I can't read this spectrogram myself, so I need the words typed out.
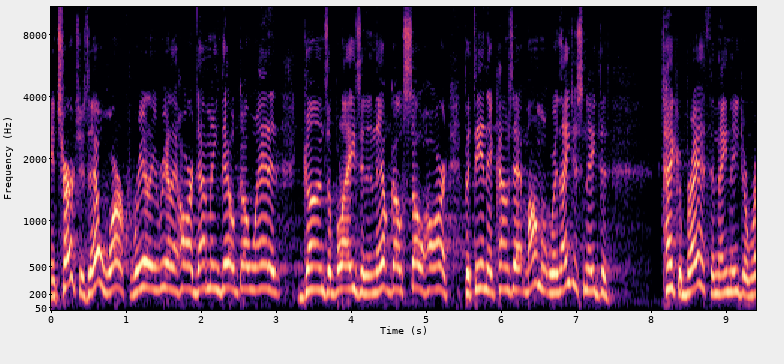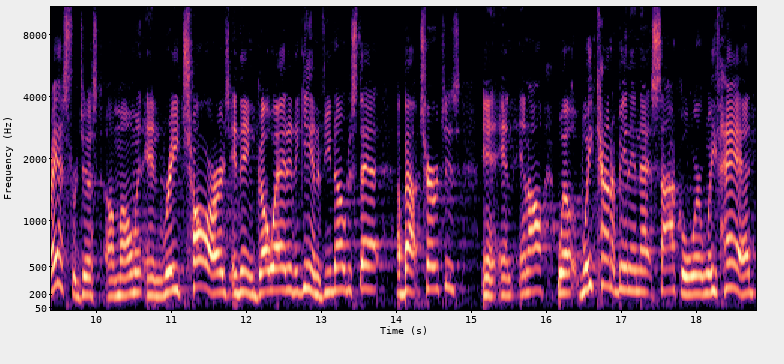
And churches, they'll work really, really hard. I mean, they'll go at it guns a blazing and they'll go so hard. But then it comes that moment where they just need to take a breath and they need to rest for just a moment and recharge and then go at it again. Have you noticed that about churches and, and, and all? Well, we kind of been in that cycle where we've had,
